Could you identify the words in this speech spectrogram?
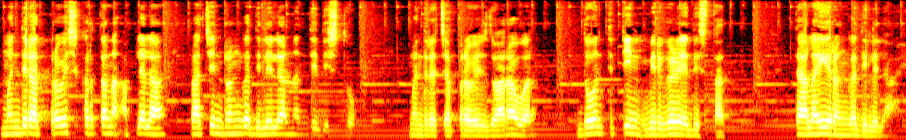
मंदिरात प्रवेश करताना आपल्याला प्राचीन रंग दिलेला नंदी दिसतो. मंदिराच्या प्रवेशद्वारावर दोन ते तीन विरगळे दिसतात. त्यालाही रंग दिलेला आहे.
